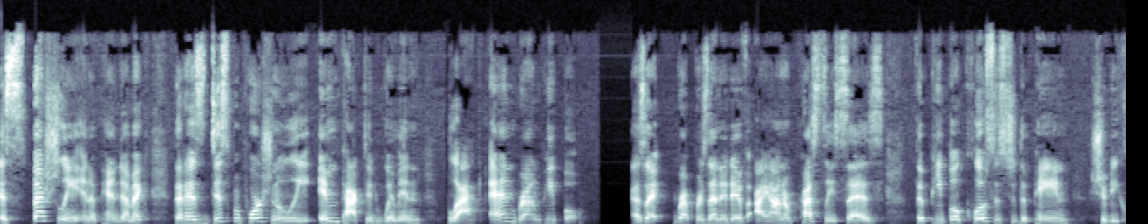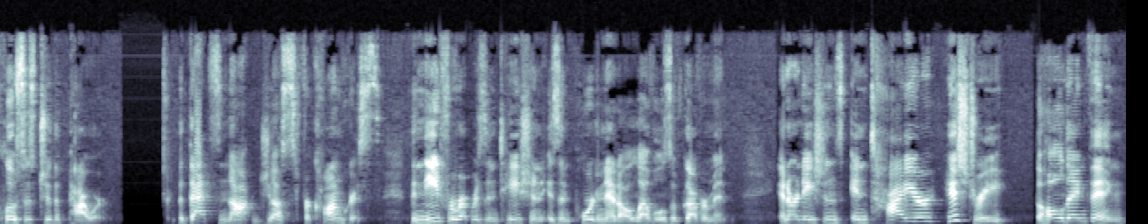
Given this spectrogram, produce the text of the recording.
especially in a pandemic that has disproportionately impacted women, black, and brown people. As I, Representative Ayanna Pressley says, the people closest to the pain should be closest to the power. But that's not just for Congress. The need for representation is important at all levels of government. In our nation's entire history, the whole dang thing,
